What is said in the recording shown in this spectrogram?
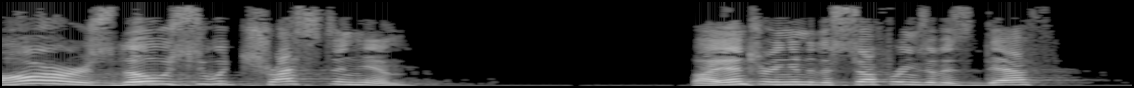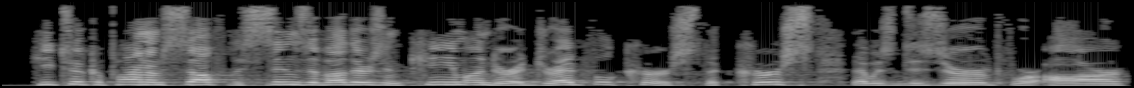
ours, those who would trust in him. By entering into the sufferings of his death, he took upon himself the sins of others and came under a dreadful curse, the curse that was deserved for our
